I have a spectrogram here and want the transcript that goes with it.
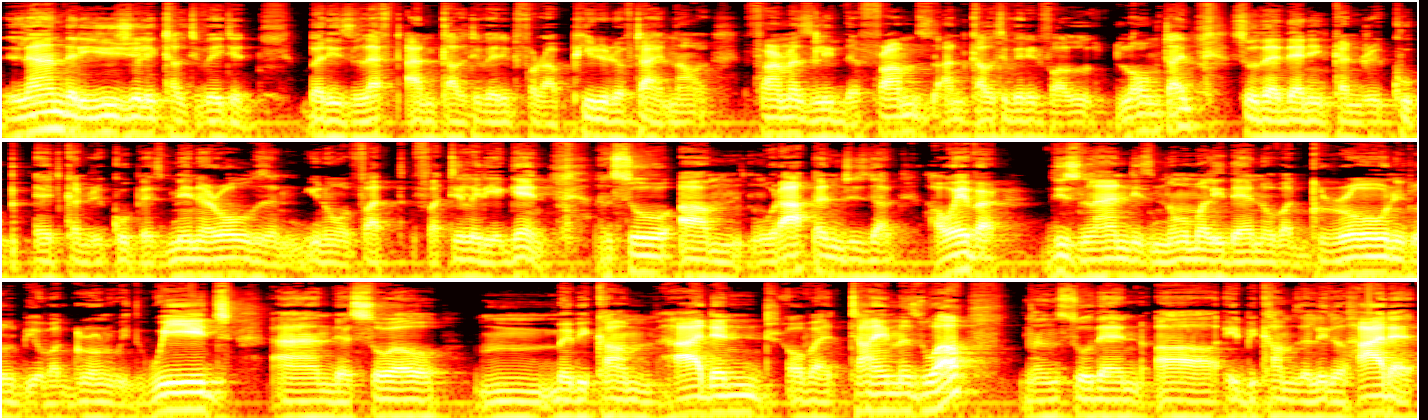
land that is usually cultivated, but is left uncultivated for a period of time. Now, farmers leave their farms uncultivated for a long time, so that then it can recoup. It can recoup its minerals and you know fertility again. And so um, what happens is that, however, this land is normally then overgrown. It will be overgrown with weeds, and the soil mm, may become hardened over time as well. And so then uh, it becomes a little harder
